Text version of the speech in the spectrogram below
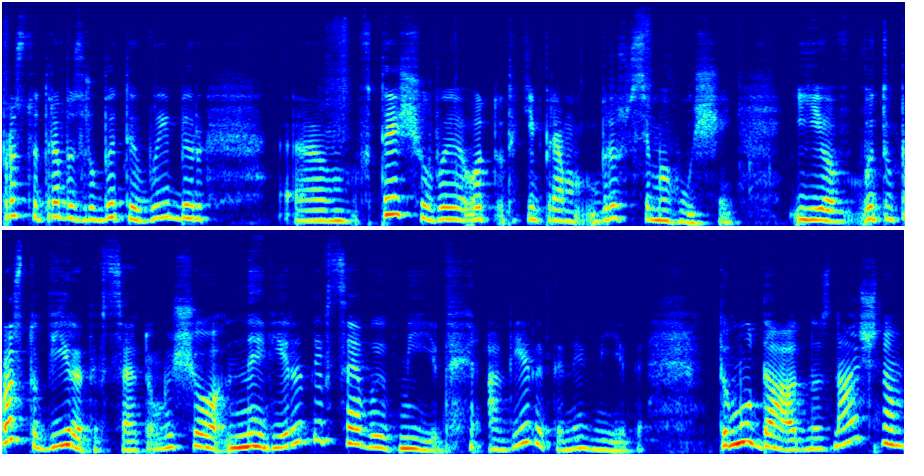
Просто треба зробити вибір в те, що ви от такий прям Брюс всемогущий. І от просто вірите в це, тому що не вірити в це ви вмієте, а вірити не вмієте. Тому, да, однозначно.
